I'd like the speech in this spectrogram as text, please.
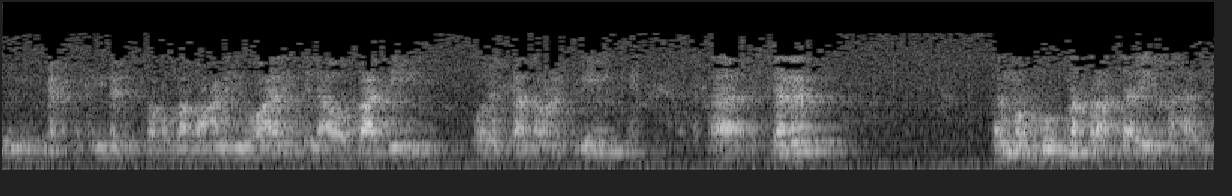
من بعثة النبي صلى الله عليه وآله إلى وفاته وهي 23 آه، سنة. المفروض نقرأ تاريخ هذه.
